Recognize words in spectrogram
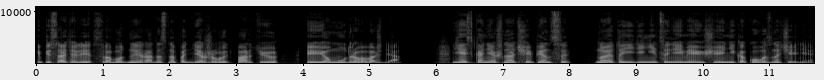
и писатели свободно и радостно поддерживают партию и ее мудрого вождя. Есть, конечно, отщепенцы, но это единицы, не имеющие никакого значения.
